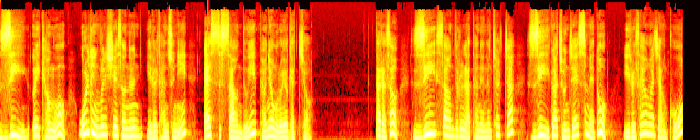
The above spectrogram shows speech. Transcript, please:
Z의 경우 Old English에서는 이를 단순히 S 사운드의 변형으로 여겼죠. 따라서 Z 사운드를 나타내는 철자 Z가 존재했음에도 이를 사용하지 않고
